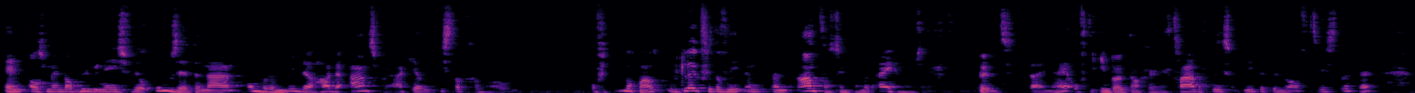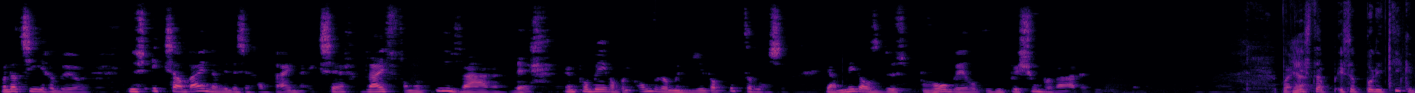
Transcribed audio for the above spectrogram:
En als men dat nu ineens wil omzetten naar een andere, minder harde aanspraak, ja, dan is dat gewoon of je, nogmaals, of je het leuk vindt of niet, een, een aantasting van het eigendomsrecht. Punt. Bijna, hè? Of die inbreuk dan gerechtvaardigd is of niet, dat kunnen we al vertwisten. Hè? Maar dat zie je gebeuren. Dus ik zou bijna willen zeggen, of bijna, ik zeg, blijf van het invaren weg. En probeer op een andere manier dat op te lossen. Ja, middels dus bijvoorbeeld die pensioenbewaarder. Maar ja. is, daar, is er politieke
